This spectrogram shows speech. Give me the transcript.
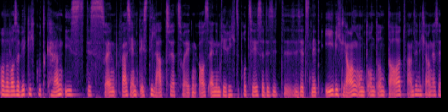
aber was er wirklich gut kann, ist, das so ein, quasi ein Destillat zu erzeugen aus einem Gerichtsprozess. Das ist, das ist jetzt nicht ewig lang und, und, und dauert wahnsinnig lang. Also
